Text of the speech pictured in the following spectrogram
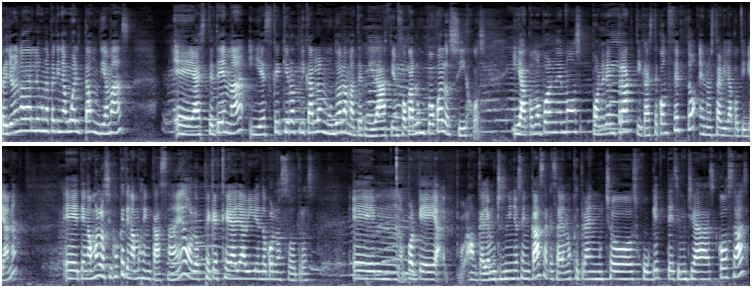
Pero yo vengo a darle una pequeña vuelta un día más eh, a este tema y es que quiero aplicarlo al mundo de la maternidad y enfocarlo un poco a los hijos y a cómo podemos poner en práctica este concepto en nuestra vida cotidiana. Eh, tengamos los hijos que tengamos en casa ¿eh? o los peques que haya viviendo con nosotros. Em, porque aunque haya muchos niños en casa que sabemos que traen muchos juguetes y muchas cosas,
